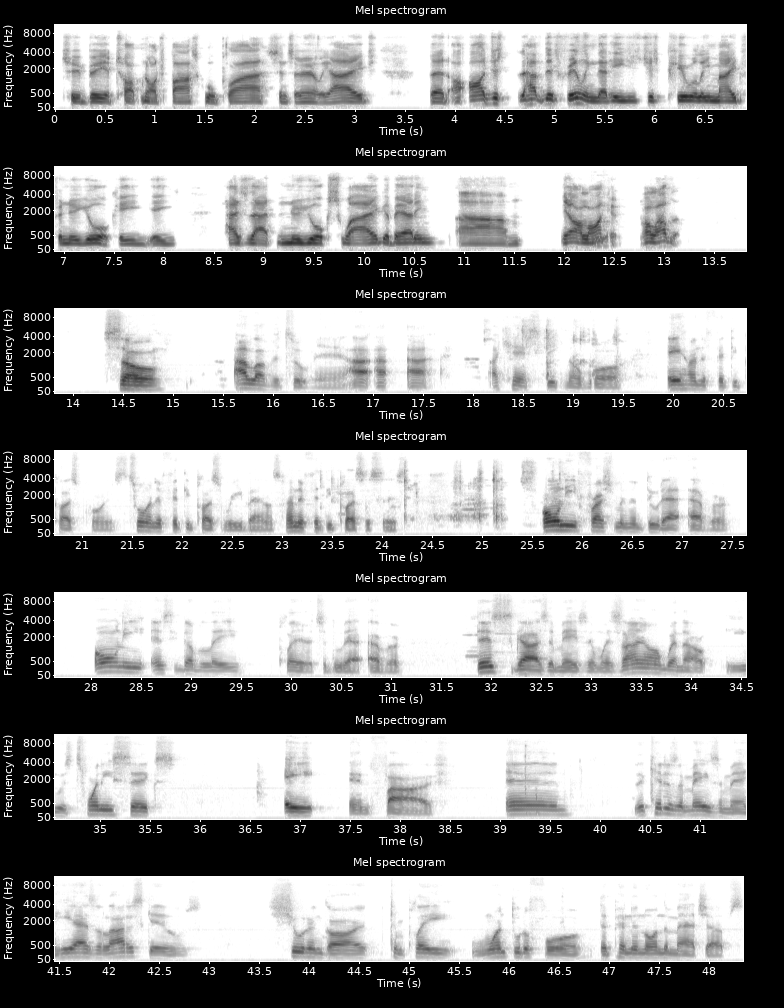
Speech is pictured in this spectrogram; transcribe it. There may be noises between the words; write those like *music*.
to be a top-notch basketball player since an early age. But I, I, just have this feeling that he's just purely made for New York. He he has that New York swag about him. Um, yeah, I like it. I love it. So, I love it too, man. I I I, I can't speak no more. 850 plus points, 250 plus rebounds, 150 plus assists. Only freshman to do that ever. Only NCAA player to do that ever. This guy's amazing. When Zion went out, he was 26, 8, and 5. And the kid is amazing, man. He has a lot of skills. Shooting guard, can play one through the four, depending on the matchups.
